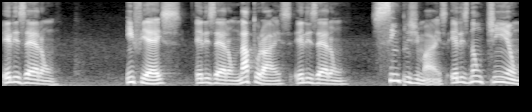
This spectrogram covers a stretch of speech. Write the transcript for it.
Eles eram infiéis, eles eram naturais, eles eram simples demais, eles não tinham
